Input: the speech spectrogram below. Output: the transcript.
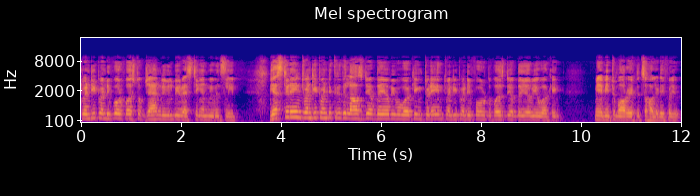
2024, 1st of Jan, we will be resting and we will sleep. Yesterday in 2023, the last day of the year, we were working. Today in 2024, the first day of the year, we are working. Maybe tomorrow if it's a holiday for you.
